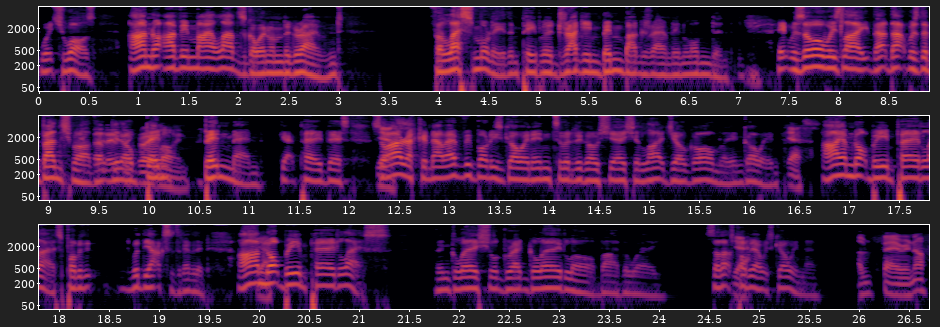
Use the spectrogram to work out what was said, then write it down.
which was, "I'm not having my lads going underground." For less money than people who are dragging bin bags around in London, it was always like that. That was the benchmark. That That, you know, bin line. bin men get paid this. So I reckon now everybody's going into a negotiation like Joe Gormley and going, Yes. I am not being paid less, probably with the accent and everything. I'm Yeah. not being paid less than Glacial Greg Gladelaw, by the way. So that's Yeah. probably how it's going now. And fair enough,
